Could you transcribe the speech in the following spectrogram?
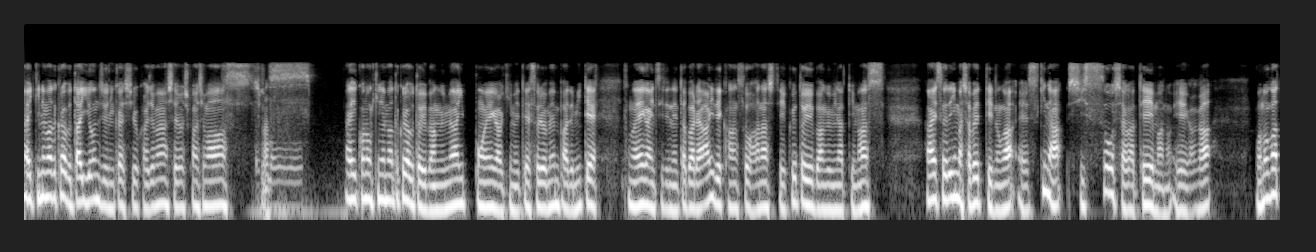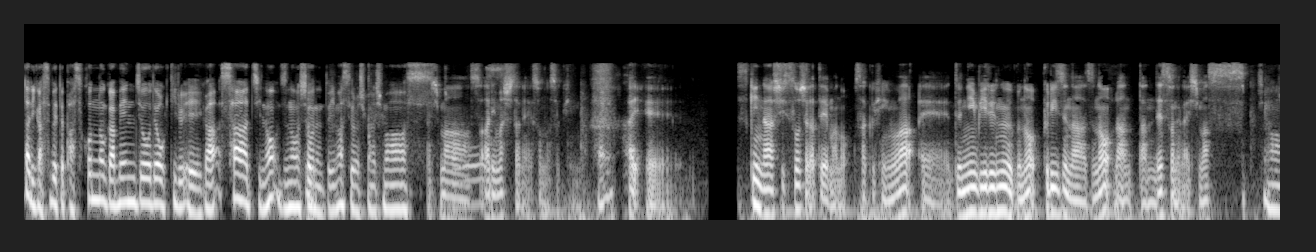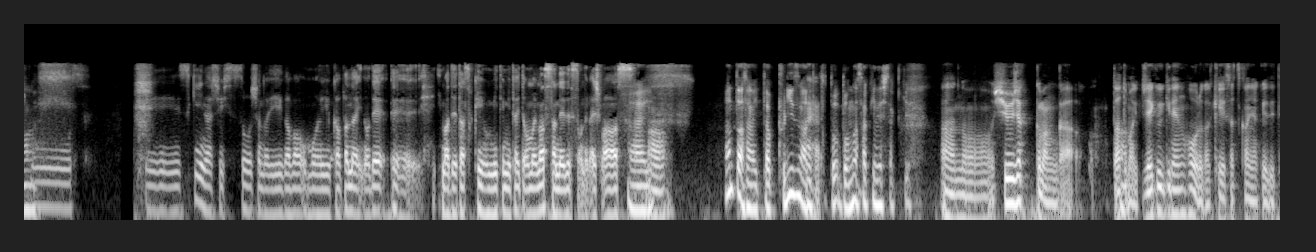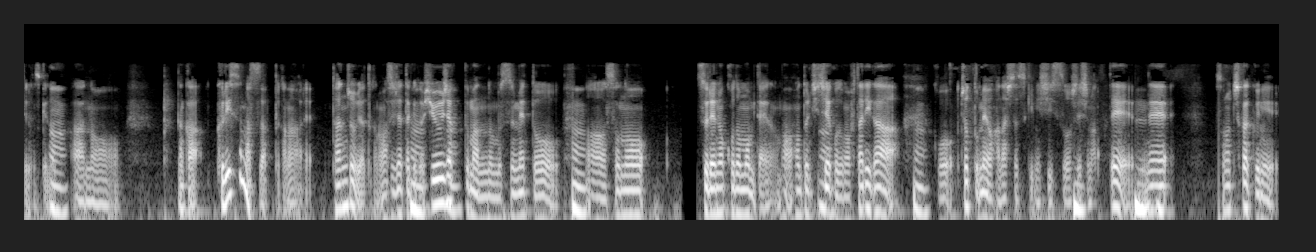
はい、キネマトクラブ第42回収録始まりました。よろしくお願いします。します。はい、このキネマトクラブという番組は1本映画を決めて、それをメンバーで見て、その映画についてネタバレありで感想を話していくという番組になっています。はい、それで今喋っているのが、えー好きな失踪者がテーマの映画が、物語がすべてパソコンの画面上で起きる映画、サーチの頭脳少年と言います。よろしくお願いしまお願いす。します。ありましたね、そんな作品も。はい、はい、えー好きな失踪者がテーマの作品は、えードゥニ・ビルヌーブのプリズナーズのランタンです。お願いします。しまおす。えー好きな失踪者の映画は思い浮かばないので、えー今出た作品を見てみたいと思います。サネです。お願いします。はい。まあ、アンタンさんが言ったプリズナーっはいはいてど,、どんな作品でしたっけ？あの、シュー・ジャックマンが、あと、まあ、ジェイク・ギレンホールが警察官役で出てるんですけど、うんあの、なんか、クリスマスだったかな、あれ。誕生日だったかな忘れちゃったけど、うんヒュー・ジャックマンの娘と、うん。あーその連れの子供みたいな、まあ、本当にちっちゃい子供二人が、うん。こう、ちょっと目を離した隙に失踪してしまって、うんで、その近くに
